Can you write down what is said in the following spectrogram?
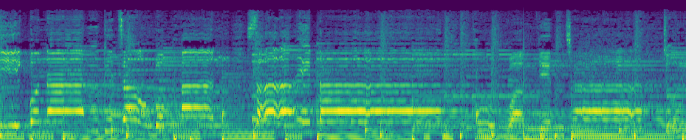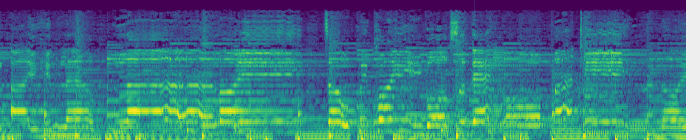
อีกบ่นานา จนอายเห็นแล้วลาลอย เจ้าค่อยๆบอกแสดงออกมาทีละหน่อย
